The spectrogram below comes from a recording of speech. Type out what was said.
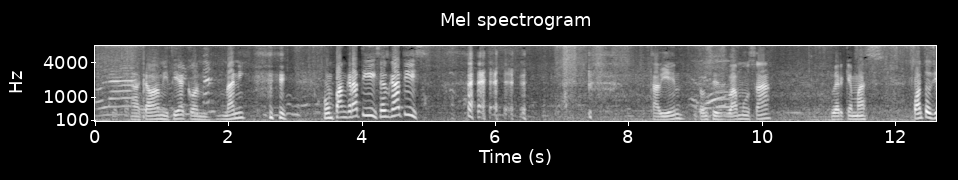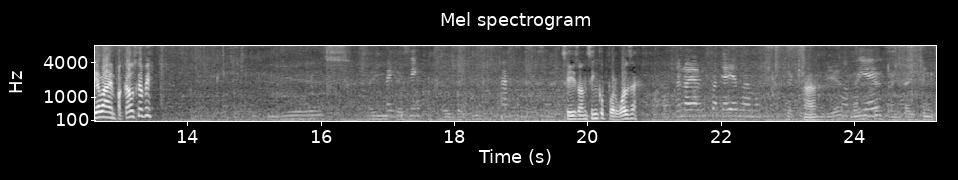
Hola. Acaba mi tía con Dani. Un pan gratis, es gratis. Está bien, entonces vamos a ver qué más. ¿Cuántos lleva empacados, jefe? 25. Ah, 25. Sí, son 5 por bolsa. No, no había visto aquellas, mamá. Aquí Ah. son 10, Son 20, 10. 35.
